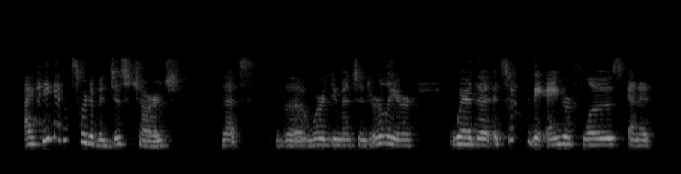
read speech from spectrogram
I think it's sort of a discharge. That's the word you mentioned earlier, where the it's sort of the anger flows and it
